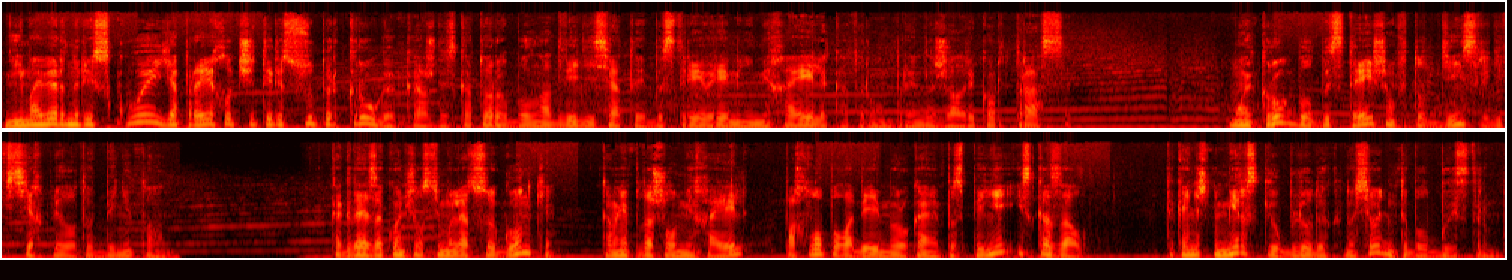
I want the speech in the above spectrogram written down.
Неимоверно рискуя, я проехал 4 суперкруга, каждый из которых был на 2 десятые быстрее времени Михаэля, которому принадлежал рекорд трассы. Мой круг был быстрейшим в тот день среди всех пилотов Бенетон. Когда я закончил симуляцию гонки, ко мне подошел Михаэль, похлопал обеими руками по спине и сказал, «Ты, конечно, мерзкий ублюдок, но сегодня ты был быстрым».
